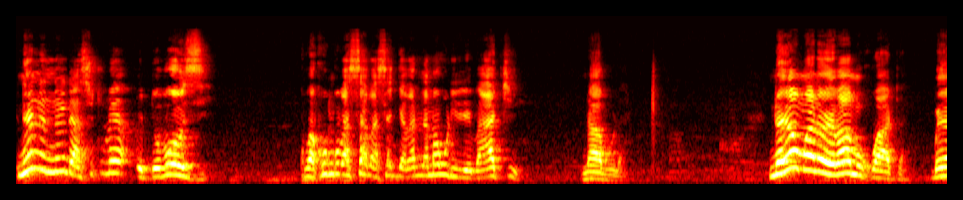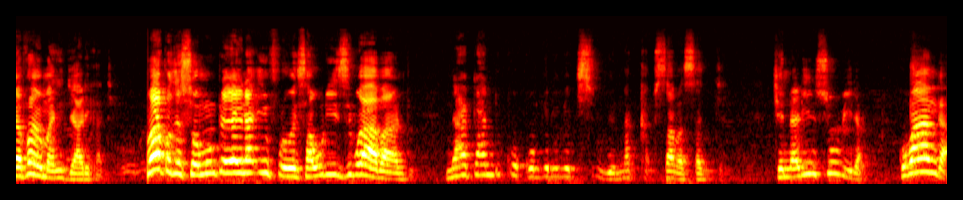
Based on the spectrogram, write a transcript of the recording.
naye nenende asitula eddoboozi ku bakungu ba ssaabasajja bannamawulire baaki? Naabula. Naye omwana oyo baamukwata bwe yavaayo manyi gyali kati bakozesa omuntu eyalina influence awulirizibwa abantu n'atandika okwogera ebyekisiru byonna ku ssaabasajja. Kye nali nsuubira kubanga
